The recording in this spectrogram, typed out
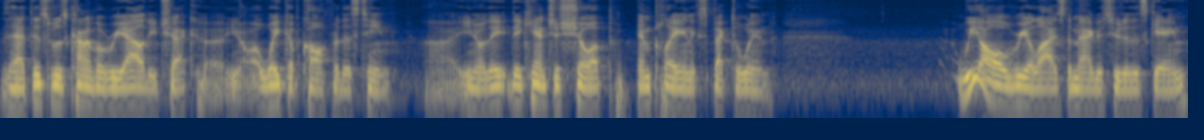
that this was kind of a reality check, uh, you know, a wake up call for this team. Uh, you know, they, they can't just show up and play and expect to win. We all realize the magnitude of this game.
